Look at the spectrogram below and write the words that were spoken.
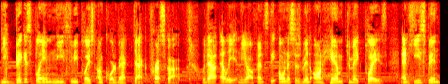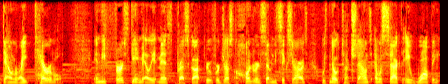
The biggest blame needs to be placed on quarterback Dak Prescott. Without Elliott in the offense, the onus has been on him to make plays, and he's been downright terrible. In the first game Elliott missed, Prescott threw for just 176 yards with no touchdowns and was sacked a whopping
